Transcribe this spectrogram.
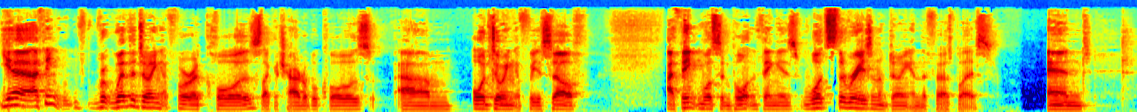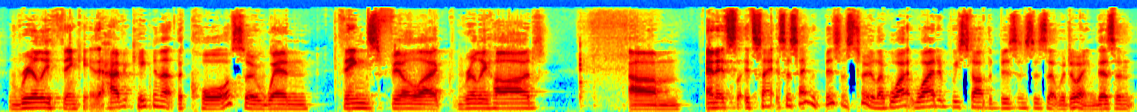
Yeah, I think whether doing it for a cause, like a charitable cause, um, or doing it for yourself, I think what's important thing is what's the reason of doing it in the first place, and really thinking, having keeping that the core. So when things feel like really hard, um, and it's it's it's the same with business too. Like why why did we start the businesses that we're doing? There's an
